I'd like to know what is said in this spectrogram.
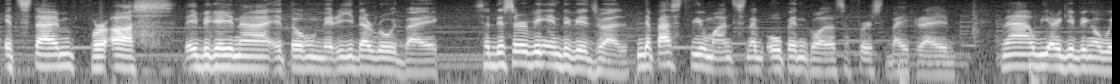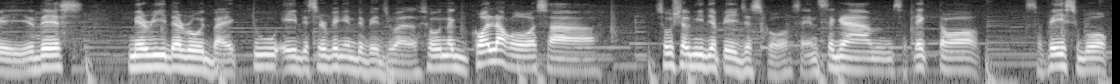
It's time for us na ibigay na itong Merida road bike sa deserving individual. In the past few months, nag-open call sa first bike ride na we are giving away this Merida road bike to a deserving individual. So nag-call ako sa social media pages ko, sa Instagram, sa TikTok, sa Facebook.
